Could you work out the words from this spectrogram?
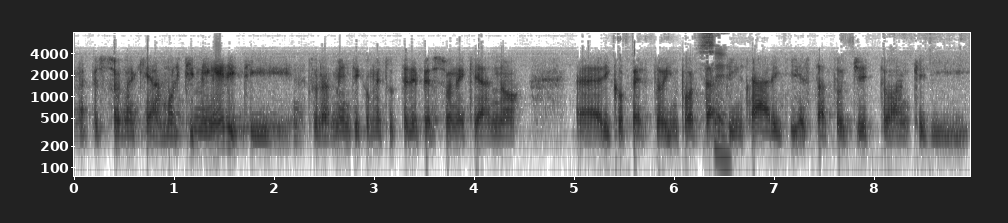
una persona che ha molti meriti, naturalmente come tutte le persone che hanno eh, ricoperto importanti sì. incarichi, è stato oggetto anche di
